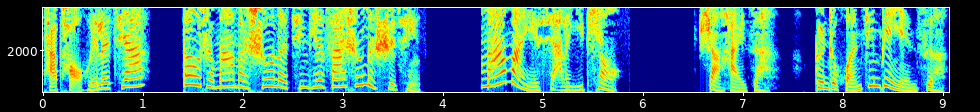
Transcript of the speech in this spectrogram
他跑回了家，抱着妈妈说了今天发生的事情。妈妈也吓了一跳：“傻孩子，跟着环境变颜色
